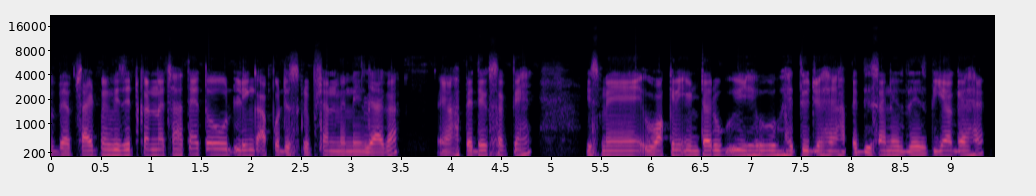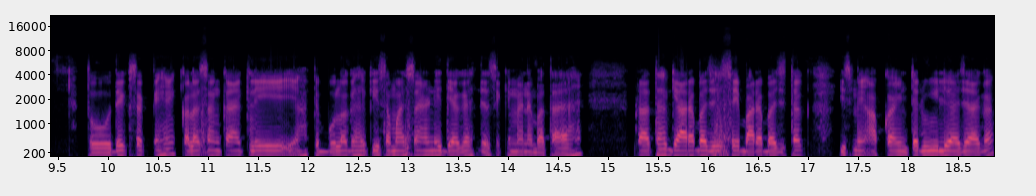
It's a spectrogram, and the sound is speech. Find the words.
वेबसाइट में विज़िट करना चाहते हैं तो लिंक आपको डिस्क्रिप्शन में मिल जाएगा। यहाँ पे देख सकते हैं इसमें वॉक इन इंटरव्यू हेतु जो है यहाँ पे दिशा निर्देश दिया गया है। तो देख सकते हैं, कला संकाय के लिए यहाँ पे बोला गया है कि समय सारणी दिया गया है, जैसे कि मैंने बताया है। प्रातः ग्यारह बजे से बारह बजे तक इसमें आपका इंटरव्यू लिया जाएगा।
